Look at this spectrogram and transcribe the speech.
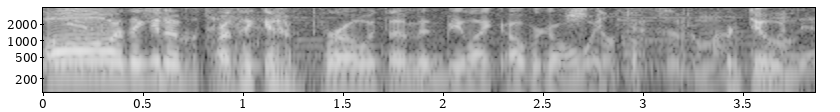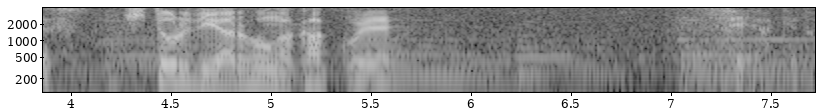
Oh, are 逃 they gonna are they や gonna bro with them and be like, oh, we're going 人 with と you. We're doing this. 一人でやる方がかっこええ。せやけど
